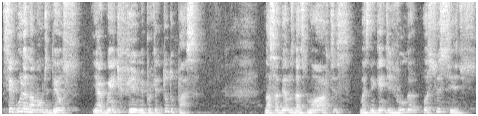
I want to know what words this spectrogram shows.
Segura na mão de Deus e aguente firme, porque tudo passa. Nós sabemos das mortes, mas ninguém divulga os suicídios.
